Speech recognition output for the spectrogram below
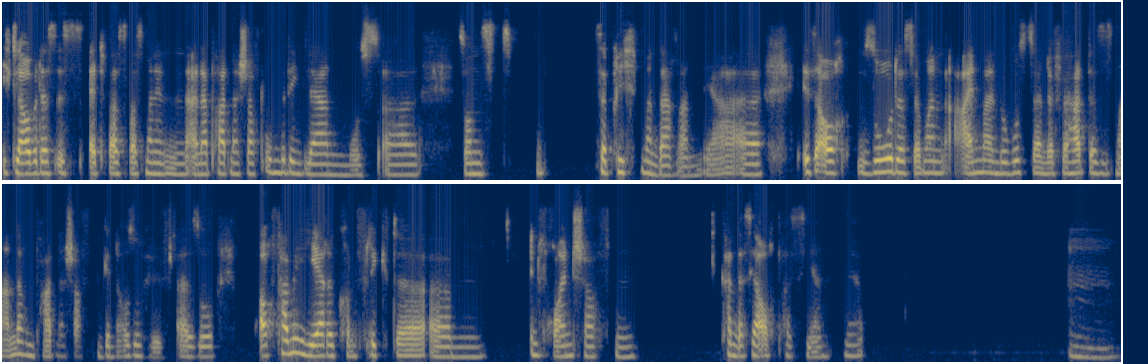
ich glaube, das ist etwas, was man in einer Partnerschaft unbedingt lernen muss. Äh, sonst zerbricht man daran. Ja, äh, ist auch so, dass wenn man einmal ein Bewusstsein dafür hat, dass es in anderen Partnerschaften genauso hilft. Also auch familiäre Konflikte ähm, in Freundschaften kann das ja auch passieren. Ja. Mhm.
